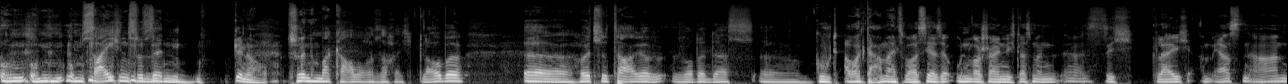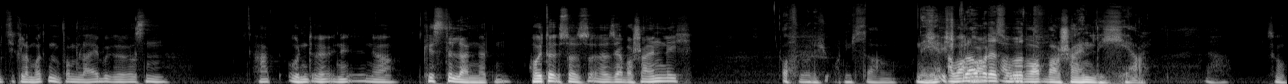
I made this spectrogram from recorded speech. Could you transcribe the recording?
um, um, um Zeichen zu senden. Genau. Schöne makabere Sache. Ich glaube, äh, heutzutage würde das, äh, Gut, aber damals war es ja sehr unwahrscheinlich, dass man äh, sich gleich am ersten Abend die Klamotten vom Leibe gerissen hat und äh, in, in der Kiste landeten. Heute ist das äh, sehr wahrscheinlich. auch würde ich auch nicht sagen. Nee, ich aber, glaube, das aber wird, wa- wahrscheinlich ja. So.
